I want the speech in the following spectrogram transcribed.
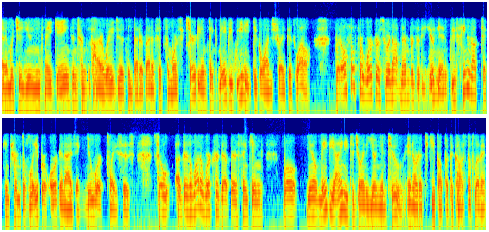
in which unions may gain in terms of higher wages and better benefits and more security and think maybe we need to go on strike as well. But also for workers who are not members of a union, we've seen an uptick in terms of labor organizing, new workplaces. So uh, there's a lot of workers out there thinking, well, you know, maybe I need to join a union too in order to keep up with the cost of living.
